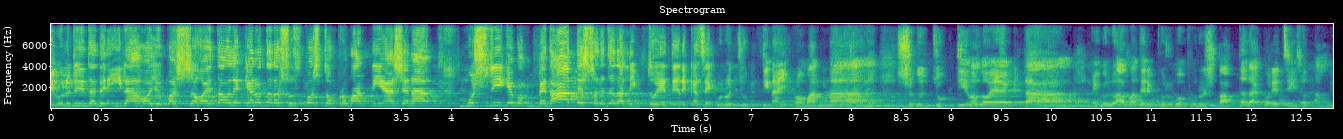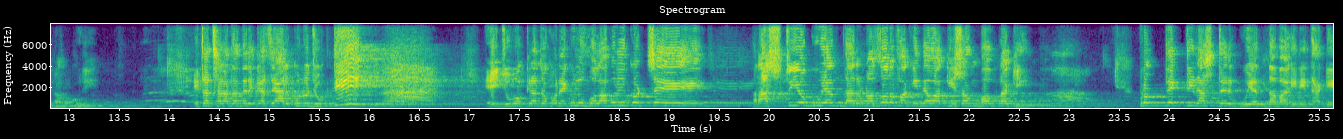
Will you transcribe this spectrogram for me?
এগুলো যদি তাদের ইলা হয়, উপাস্য হয়, তাহলে কেন তারা সুস্পষ্ট প্রমাণ নিয়ে আসে না? মুশরিক এবং বেদাতের সাথে যারা লিপ্ত, এদের কাছে কোনো যুক্তি নাই, প্রমাণ নাই। শুধু যুক্তি হলো একটা, এগুলো আমাদের পূর্বপুরুষ বাপদাদা করেছে এই জন্য আমরাও করি। এটা ছাড়া তাদের কাছে আর কোনো যুক্তি এই যুবকরা যখন এগুলো বলা বলি করছে, রাষ্ট্রীয় গোয়েন্দার নজর ফাঁকি দেওয়া কি সম্ভব নাকি? প্রত্যেকটি রাষ্ট্রের গোয়েন্দা বাহিনী থাকে।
